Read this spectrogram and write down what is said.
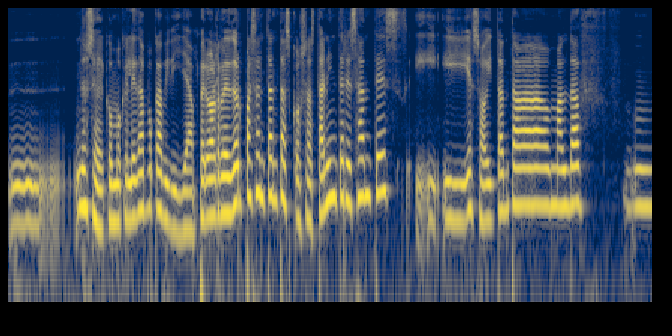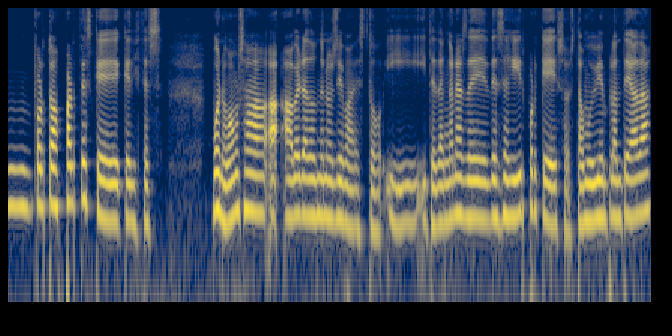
no sé, como que le da poca vidilla, pero alrededor pasan tantas cosas tan interesantes y, y eso, hay tanta maldad mmm, por todas partes que, que dices, bueno, vamos a, a, ver a dónde nos lleva esto y, y te dan ganas de, de, seguir porque eso está muy bien planteada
